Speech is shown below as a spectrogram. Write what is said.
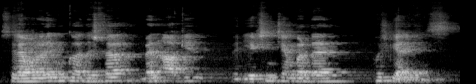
Selamünaleyküm kardeşler. Ben Akif ve Reaction Chamber'dan hoş geldiniz.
